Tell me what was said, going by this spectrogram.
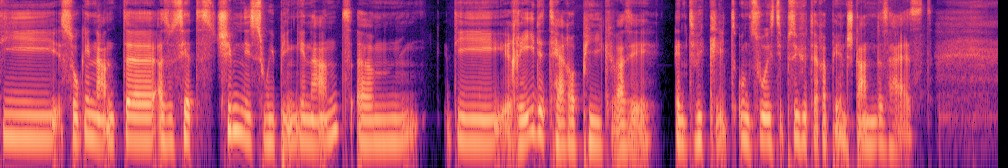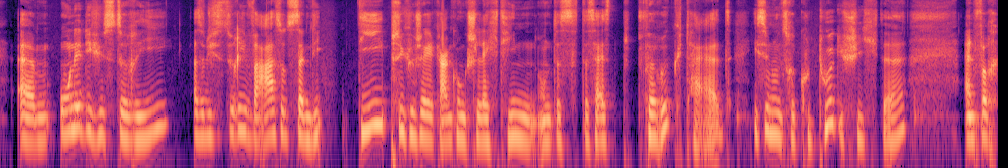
die sogenannte, also sie hat das Chimney Sweeping genannt, ähm, die Redetherapie quasi entwickelt. Und so ist die Psychotherapie entstanden. Das heißt, ähm, ohne die Hysterie, also die Hysterie war sozusagen die, die psychische Erkrankung schlechthin. Und das, das heißt, Verrücktheit ist in unserer Kulturgeschichte einfach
